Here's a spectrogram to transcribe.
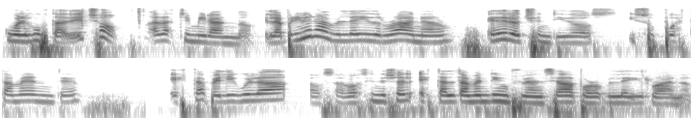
Como les gusta. De hecho, ahora estoy mirando. La primera Blade Runner es del 82. Y supuestamente esta película, o sea, Ghost in the Shell, está altamente influenciada por Blade Runner.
